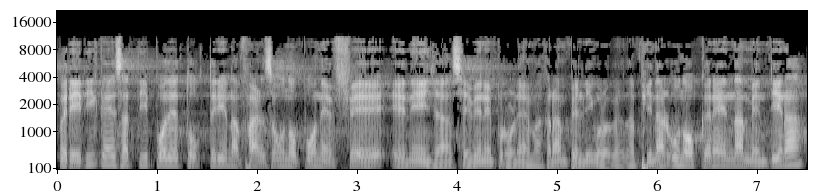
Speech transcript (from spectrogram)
predica ese tipo de doctrina falsa, uno pone fe en ella, se viene el problema, gran peligro, ¿verdad? Al final uno cree en la mentira,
